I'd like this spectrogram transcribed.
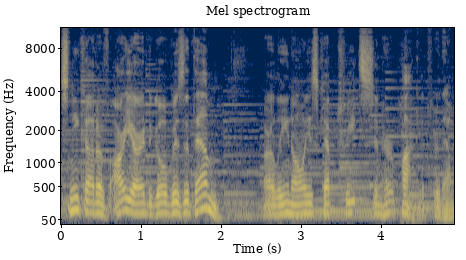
sneak out of our yard to go visit them. Arlene always kept treats in her pocket for them.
